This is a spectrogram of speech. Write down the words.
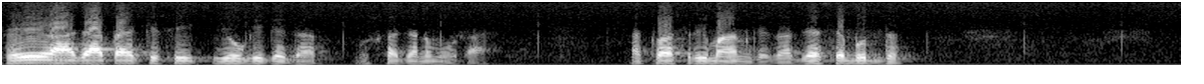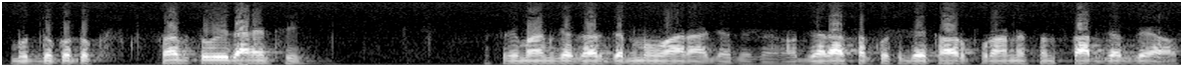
फिर आ जाता है किसी योगी के घर उसका जन्म होता है अथवा श्रीमान के घर जैसे बुद्ध। बुद्ध को तो सब सुविधाएँ थी श्रीमान के घर जन्म हुआ, राजा के घर। और जरा सा कुछ देखा और पुराना संस्कार जग गया। और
